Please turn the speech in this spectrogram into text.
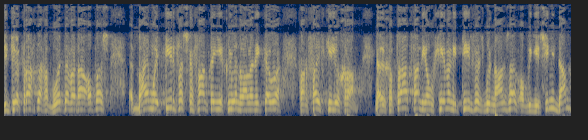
die twee pragtige bote wat daar op is. Baie mooi tiervis gevang, kan jy glo nou al in die koue van 5 kg. Nou gepraat van die omgewing, die Tiervis Bonanza op die Jesini Dam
